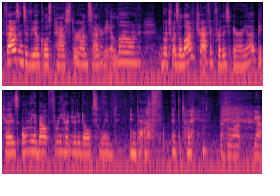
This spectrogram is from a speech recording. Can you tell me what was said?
Thousands of vehicles passed through on Saturday alone, which was a lot of traffic for this area because only about 300 adults lived in Bath at the time. That's a lot. Yeah,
